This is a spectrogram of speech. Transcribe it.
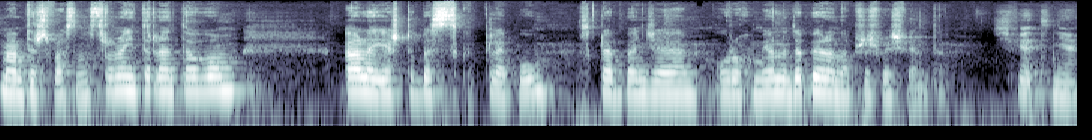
Mam też własną stronę internetową, ale jeszcze bez sklepu. Sklep będzie uruchomiony dopiero na przyszłe święta. Świetnie.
